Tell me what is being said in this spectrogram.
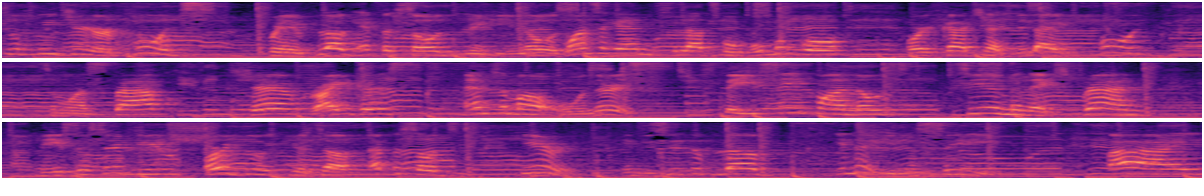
to feature your foods for a vlog episode Drinking Nose. Once again, lahat po bumubo for Kacha Delight Food, mga staff, chef, writers, and sa mga owners. Stay safe mga notes. See you in the next brand, business review, or do-it-yourself episodes here in the City Vlog, Iloilo City. Bye!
